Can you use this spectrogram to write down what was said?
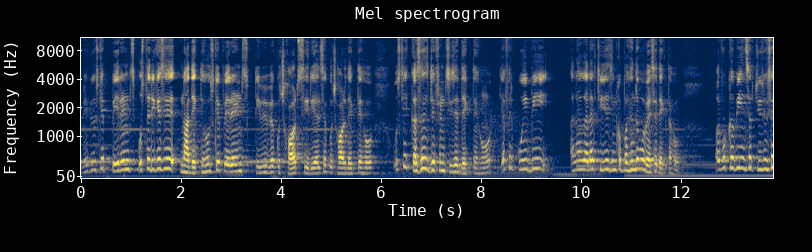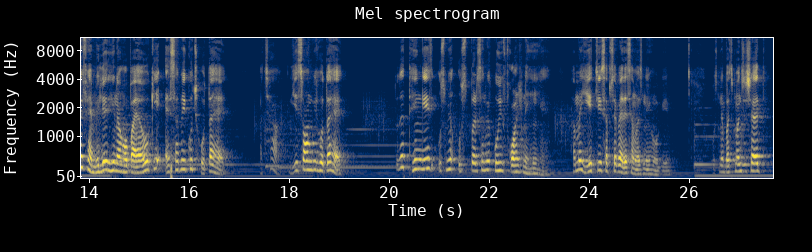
मे बी उसके पेरेंट्स उस तरीके से ना देखते हो। उसके पेरेंट्स टीवी पे कुछ और सीरियल्स या कुछ और देखते हो। उसके कज़न्स डिफरेंट चीज़ें देखते हो या फिर कोई भी अलग अलग चीज़ें जिनको पसंद है, वो वैसे देखता हो। और वो कभी इन सब चीज़ों से फैमिलियर ही ना हो पाया हो कि ऐसा भी कुछ होता है। अच्छा ये सॉन्ग भी होता है। तो द थिंग इज़ उसमें उस पर्सन का कोई फॉल्ट नहीं है। हमें ये चीज़ सबसे पहले समझनी होगी। उसने बचपन से शायद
